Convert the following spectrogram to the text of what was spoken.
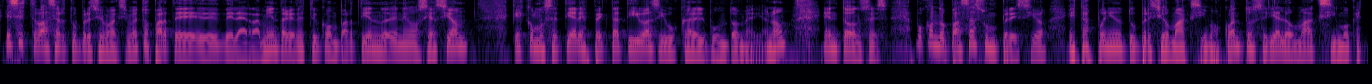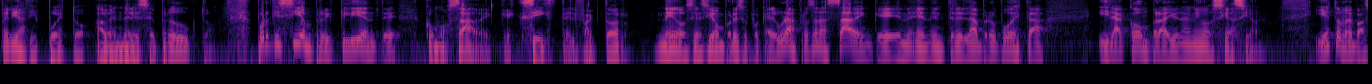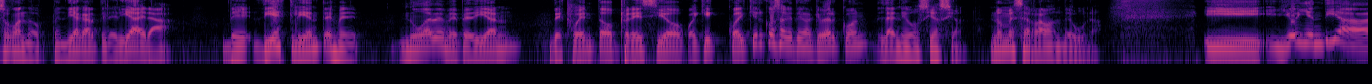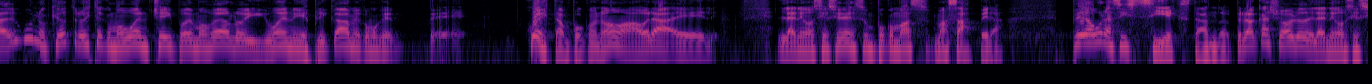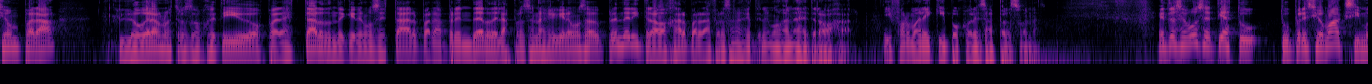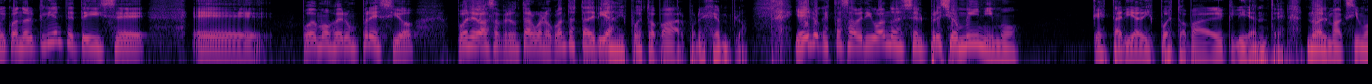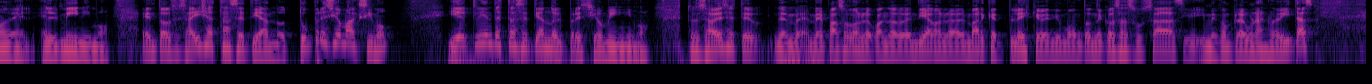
Ese va a ser tu precio máximo. Esto es parte de, la herramienta que te estoy compartiendo de negociación, que es como setear expectativas y buscar el punto medio, ¿no? Entonces, vos cuando pasás un precio, estás poniendo tu precio máximo. ¿Cuánto sería lo máximo que estarías dispuesto a vender ese producto? Porque siempre el cliente, como sabe que existe el factor negociación, por eso, porque algunas personas saben que entre la propuesta y la compra hay una negociación. Y esto me pasó cuando vendía cartelería, era de 10 clientes, me, 9 me pedían descuento, precio, cualquier, cualquier cosa que tenga que ver con la negociación. No me cerraban de una. Y, hoy en día, alguno que otro, viste, como, bueno, che, podemos verlo y bueno, y explícame, como que eh, cuesta un poco, ¿no? Ahora la negociación es un poco más, más áspera. Pero aún así sigue estando. Pero acá yo hablo de la negociación para lograr nuestros objetivos, para estar donde queremos estar, para aprender de las personas que queremos aprender y trabajar para las personas que tenemos ganas de trabajar. Y formar equipos con esas personas. Entonces vos seteas tu, tu precio máximo y cuando el cliente te dice, eh, podemos ver un precio, vos le vas a preguntar, bueno, ¿cuánto estarías dispuesto a pagar, por ejemplo? Y ahí lo que estás averiguando es el precio mínimo que estaría dispuesto a pagar el cliente, no el máximo de él, el mínimo. Entonces ahí ya estás seteando tu precio máximo y el cliente está seteando el precio mínimo. Entonces a veces me, pasó cuando vendía con lo del marketplace que vendí un montón de cosas usadas y, me compré algunas nuevitas.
